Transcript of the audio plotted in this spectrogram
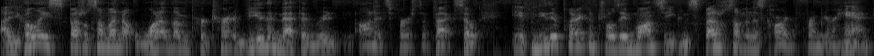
uh, you can only special summon one of them per turn via the method written on its first effect. So if neither player controls a monster, you can special summon this card from your hand.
